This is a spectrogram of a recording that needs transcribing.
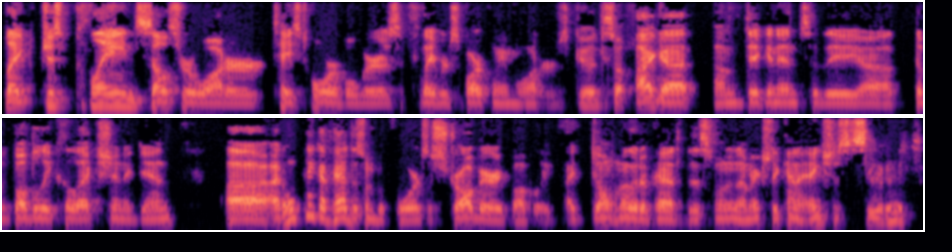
like just plain seltzer water tastes horrible, whereas flavored sparkling water is good. So I got I'm digging into the uh the bubbly collection again. Uh, I don't think I've had this one before. It's a strawberry bubbly. I don't know that I've had this one, and I'm actually kind of anxious to see what it is.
